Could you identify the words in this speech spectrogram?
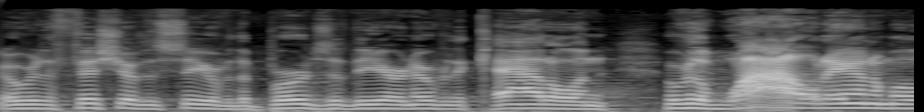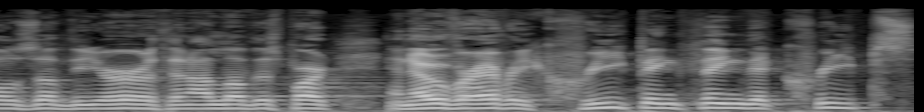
over the fish of the sea, over the birds of the air, and over the cattle, and over the wild animals of the earth. And I love this part, and over every creeping thing that creeps.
